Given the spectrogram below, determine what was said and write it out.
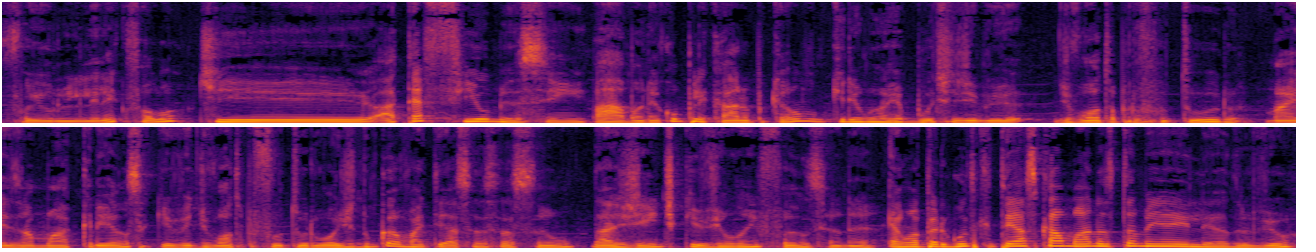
Foi o Lele que falou? Que até filme, assim. Ah, mano, é complicado, porque eu não queria um reboot de, de Volta pro Futuro, mas uma criança que vê de Volta pro Futuro hoje nunca vai ter a sensação da gente que viu na infância, né? É uma pergunta que tem as camadas também aí, Leandro, viu?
